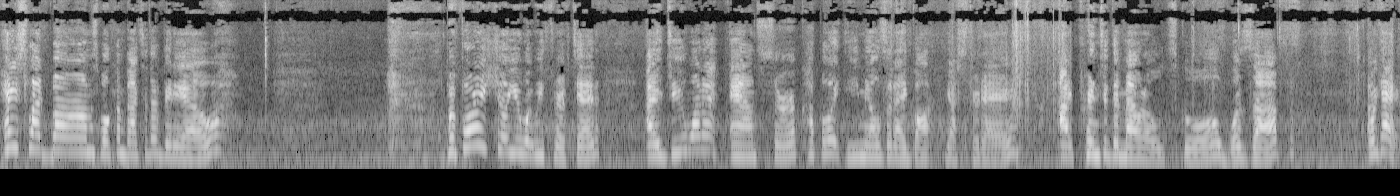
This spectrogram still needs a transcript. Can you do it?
Hey slut bombs, welcome back to the video. Before I show you what we thrifted, I do want to answer a couple of emails that I got yesterday. I printed them out old school. What's up? Okay,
